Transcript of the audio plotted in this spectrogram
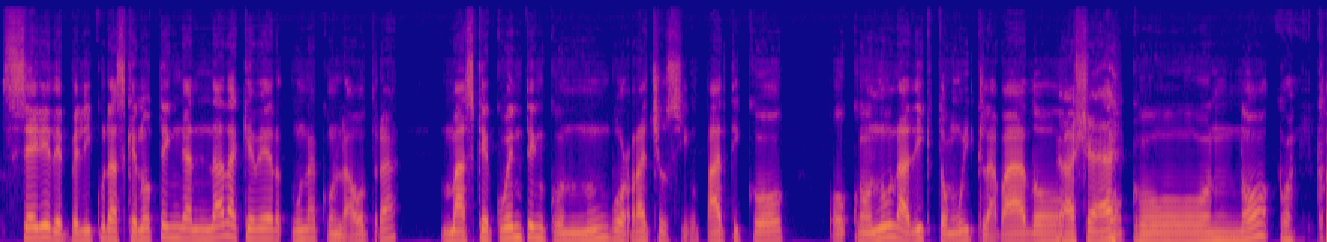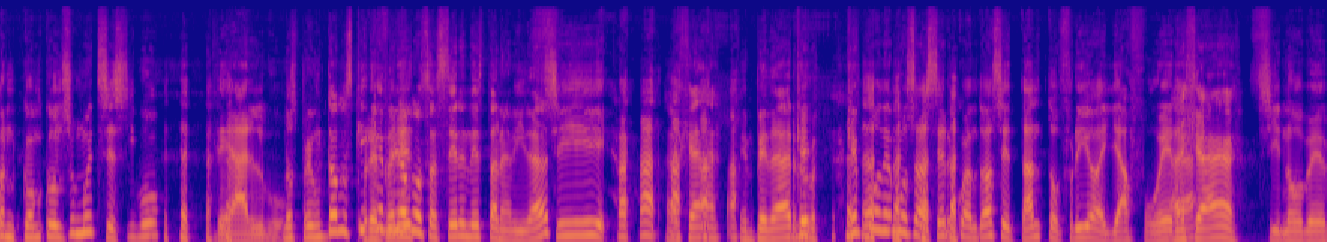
serie de películas que no tengan nada que ver una con la otra, más que cuenten con un borracho simpático o con un adicto muy clavado Ajá. o con, ¿no? con, con- con consumo excesivo de algo. Nos preguntamos qué Preferen- deberíamos hacer en esta Navidad. Sí, Ajá. Empedar. ¿Qué, qué podemos hacer cuando hace tanto frío allá afuera Ajá. sino, be-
